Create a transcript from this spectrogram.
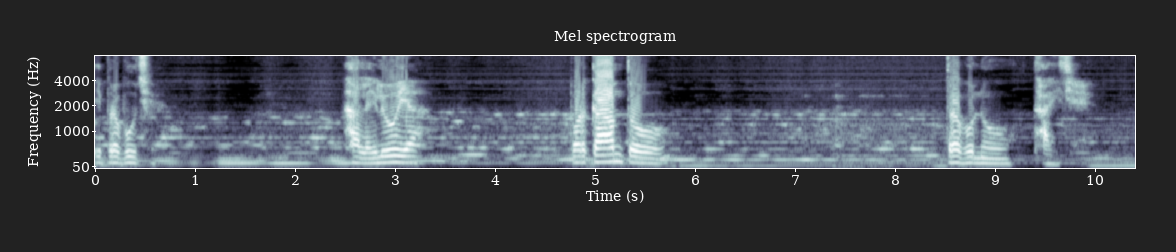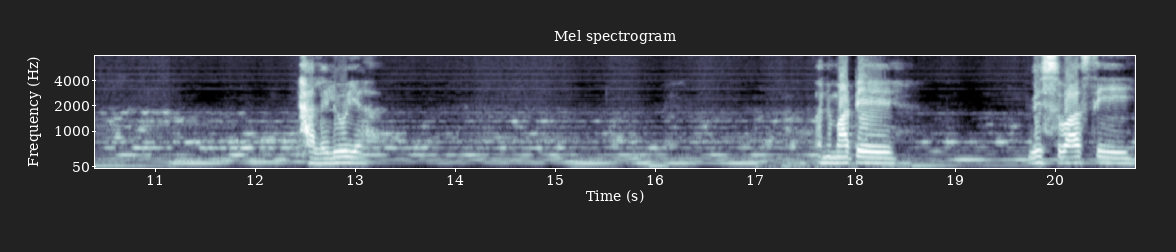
એ પ્રભુ છે. હા લઈ લો યા પણ કામ તો પ્રભુનું થાય છે. હાલેલુયા. અને માટે વિશ્વાસથી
